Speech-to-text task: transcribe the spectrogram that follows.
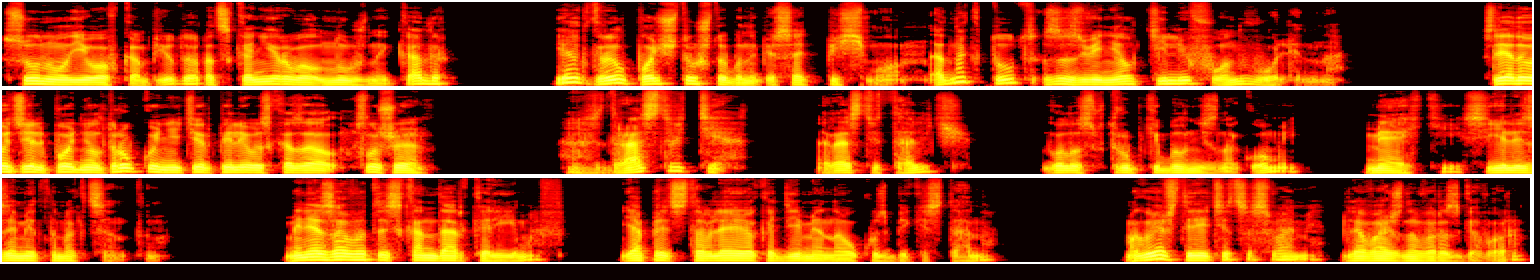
сунул его в компьютер, отсканировал нужный кадр и открыл почту, чтобы написать письмо. Однако тут зазвенел телефон Волина. Следователь поднял трубку и нетерпеливо сказал. — Слушаю. — Здравствуйте, Раст Витальевич. Голос в трубке был незнакомый, мягкий, с еле заметным акцентом. — Меня зовут Искандар Каримов. Я представляю Академию наук Узбекистана. Могу я встретиться с вами для важного разговора?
